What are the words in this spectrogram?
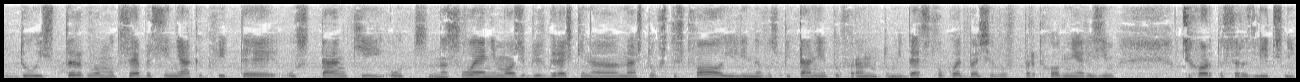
доизтъргвам от себе си някаквите останки от наслоени, може би, в грешки на нашето общество или на възпитанието в ранното ми детство, което беше в предходния режим, че хората са различни.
